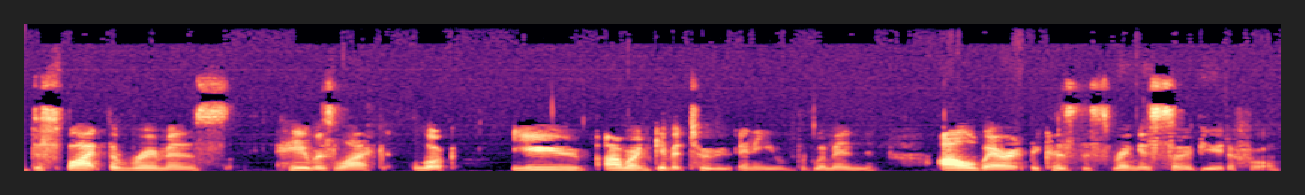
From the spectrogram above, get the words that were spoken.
despite the rumors, he was like, "Look, you, I won't give it to any of the women. I'll wear it because this ring is so beautiful."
